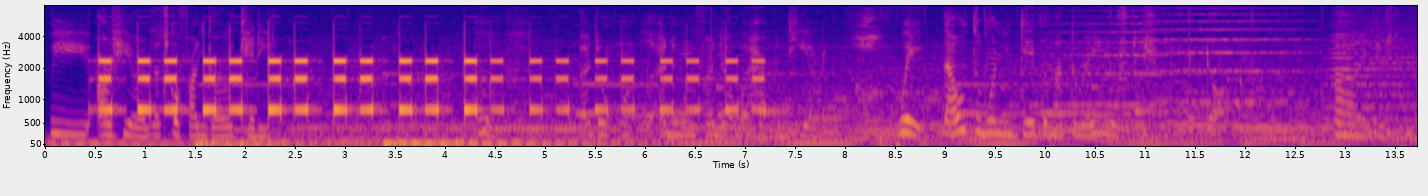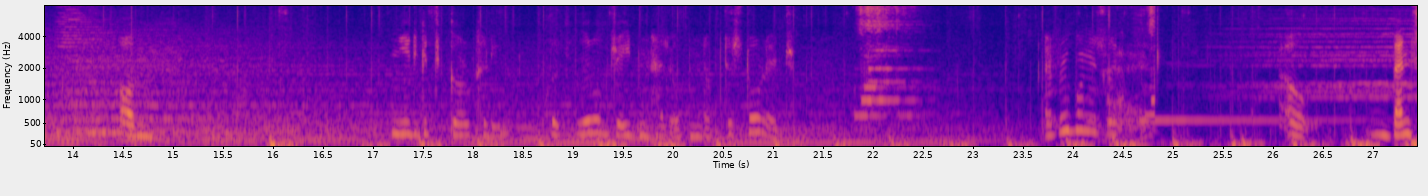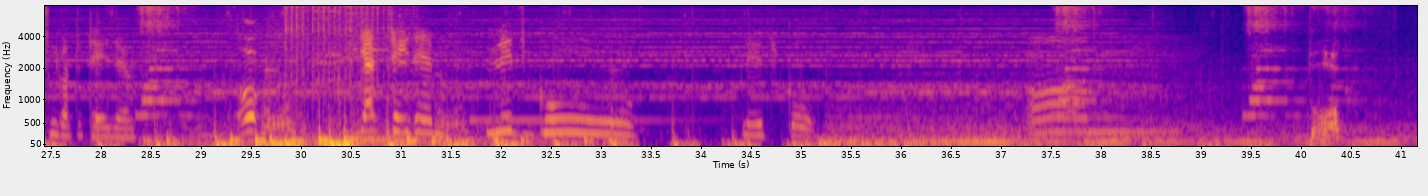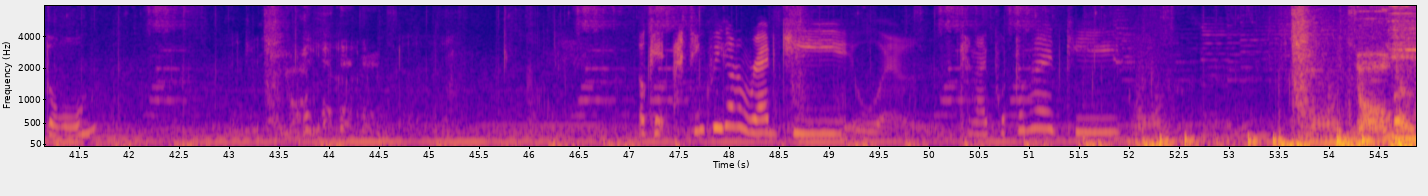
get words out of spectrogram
We are here. Let's go find Girl Kitty. I don't want let anyone find out what happened here. Wait, that was the one you gave him at the radio station. Dog. Ah, just. Um, need to get to Girl Kitty. Quick, little Jaden has opened up the storage. Everyone is like, oh, Benson got the taser. Oh, yes, tase him. Let's go. Let's go. Um, Dog. dog. Okay, I think we got a red key. Where can I put the red key? No.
